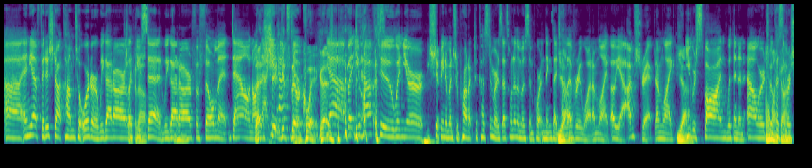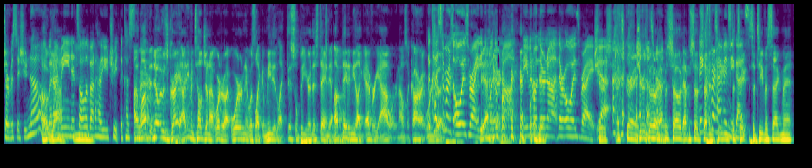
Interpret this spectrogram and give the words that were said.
Uh, and yeah, fitish.com to order. We got our, Check like you out. said, we got mm-hmm. our fulfillment down on that. That shit gets to, there quick. Yeah, but you have to when you're shipping a bunch of product to customers. That's one of the most important things I tell yeah. everyone. I'm like, oh yeah, I'm strict. I'm like, yeah. you respond within an hour to oh a customer gosh. service issue. No, oh, but yeah. I mean, it's mm. all about how you treat the customer. I loved it. No, it was great. I didn't even tell Jen I ordered. I ordered and it was like immediate, like this will be here this day. And it updated me like every hour. And I was like, all right, we're The customer's good. always right, even when they're not. Even when they're not, they're always right. Cheers. Yeah. That's great. Cheers to our episode, episode Thanks 17, me, Sativa segment.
